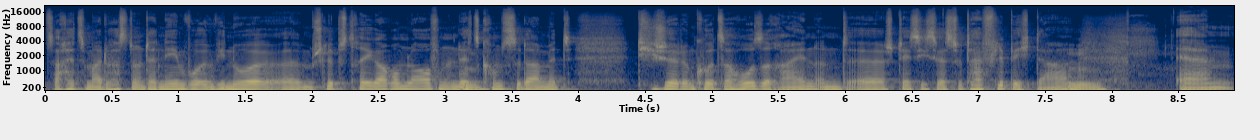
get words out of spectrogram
sag jetzt mal, du hast ein Unternehmen, wo irgendwie nur ähm, Schlipsträger rumlaufen und mhm. jetzt kommst du da mit T-Shirt und kurzer Hose rein und äh, stellst dich selbst total flippig da. Mhm. Ähm,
